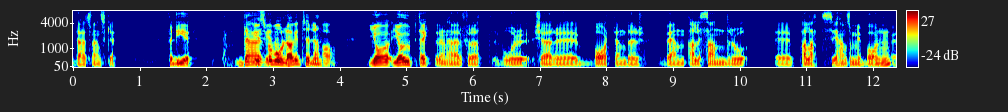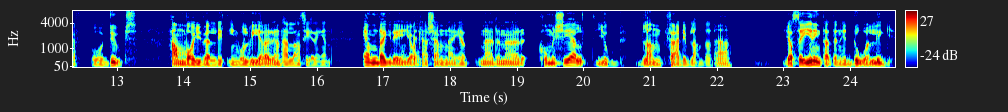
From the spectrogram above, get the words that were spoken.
det här svenska. För det, där finns på vet- bolaget tydligen. Ja. Jag, jag upptäckte den här för att vår kära bartendervän Alessandro eh, Palazzi, han som är barchef på Dukes, han var ju väldigt involverad i den här lanseringen. Enda grejen jag kan känna är att när den är kommersiellt gjord, bland, färdigblandad, Ja. jag säger inte att den är dålig,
